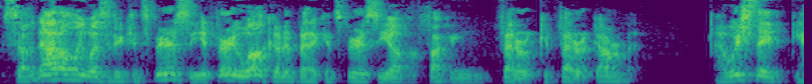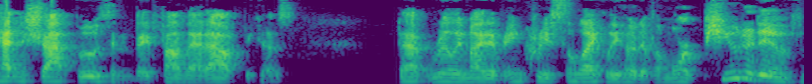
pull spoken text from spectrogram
so not only was it a conspiracy, it very well could have been a conspiracy of a fucking federal Confederate government. I wish they hadn't shot Booth and they found that out because that really might have increased the likelihood of a more putative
